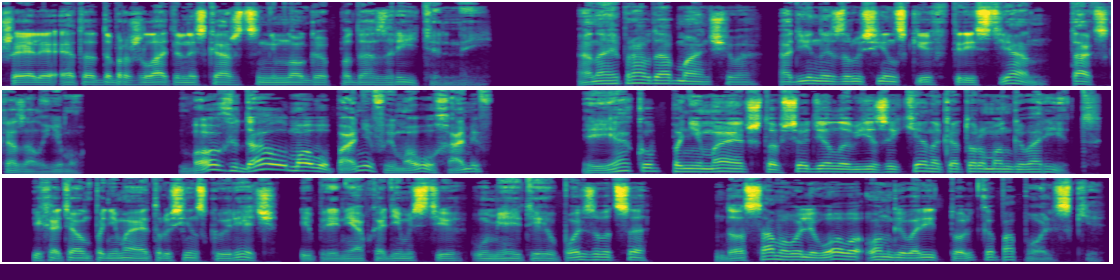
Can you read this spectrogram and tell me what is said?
Шеле эта доброжелательность кажется немного подозрительной. Она и правда обманчива. Один из русинских крестьян так сказал ему. «Бог дал мову панев и мову хамев». И Якуб понимает, что все дело в языке, на котором он говорит. И хотя он понимает русинскую речь и при необходимости умеет ею пользоваться, до самого Львова он говорит только по-польски.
